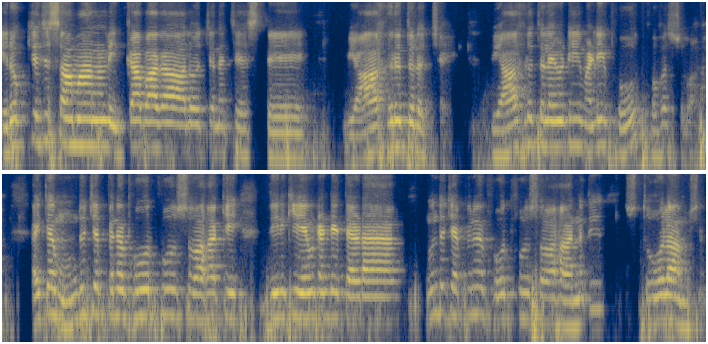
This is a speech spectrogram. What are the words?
ఇరుక్యజ సామానులు ఇంకా బాగా ఆలోచన చేస్తే వ్యాహృతులు వచ్చాయి వ్యాహృతులు ఏమిటి మళ్ళీ భూర్ భువస్వ అయితే ముందు చెప్పిన భూర్భూ స్వహకి దీనికి ఏమిటండి తేడా? ముందు చెప్పిన భూర్భూ స్వహ అన్నది స్థూల అంశం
